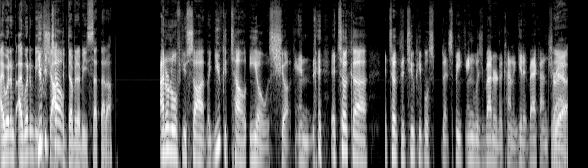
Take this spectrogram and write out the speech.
I wouldn't I wouldn't be shocked tell- if WWE set that up. I don't know if you saw it, but you could tell IYO was shook, and it took uh, it took the two people that speak English better to kind of get it back on track. Yeah.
